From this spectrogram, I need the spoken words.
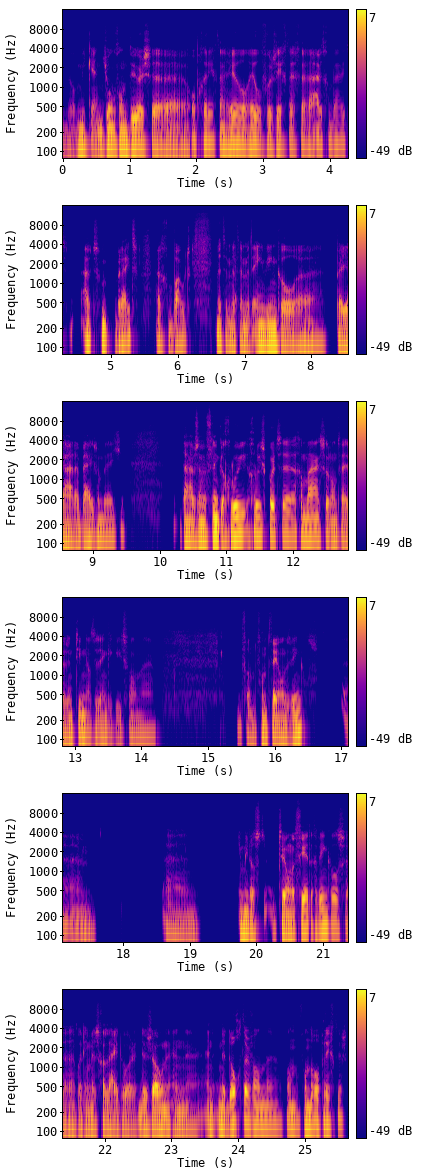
door Mieke en John van Deurs uh, opgericht. En heel, heel voorzichtig uh, uitgebreid, uitgebreid, uitgebouwd. Met, met, met één winkel uh, per jaar erbij zo'n beetje. Daar hebben ze een flinke groei, groeisport gemaakt. Zo rond 2010 hadden ze denk ik iets van, van, van 200 winkels. Um, inmiddels 240 winkels. Uh, wordt inmiddels geleid door de zoon en, en, de dochter van, van, van de oprichters.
